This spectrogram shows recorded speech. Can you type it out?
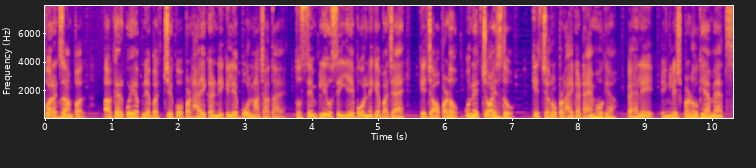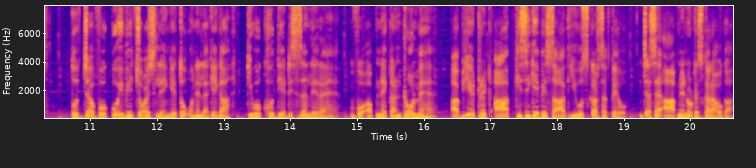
फॉर एग्ज़ाम्पल अगर कोई अपने बच्चे को पढ़ाई करने के लिए बोलना चाहता है तो सिंपली उसे ये बोलने के बजाय कि जाओ पढ़ो, उन्हें चॉइस दो कि चलो पढ़ाई का टाइम हो गया। पहले इंग्लिश पढ़ोगे या मैथ्स तो जब वो कोई भी चॉइस लेंगे तो उन्हें लगेगा कि वो खुद ये डिसीज़न ले रहे हैं। वो अपने कंट्रोल में है। अब ये ट्रिक आप किसी के भी साथ यूज़ कर सकते हो। जैसे आपने नोटिस करा होगा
